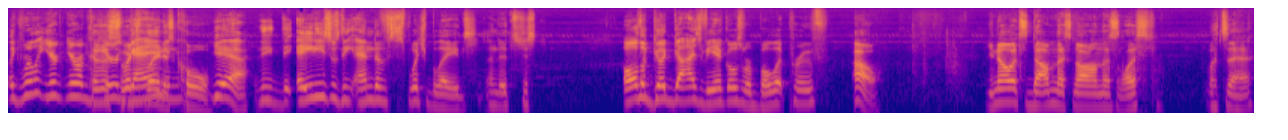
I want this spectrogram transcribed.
Like really, you're you're a 'Cause a you're a switchblade is cool. Yeah, the the '80s was the end of switchblades, and it's just all the good guys' vehicles were bulletproof. Oh, you know what's dumb? That's not on this list. What's that?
